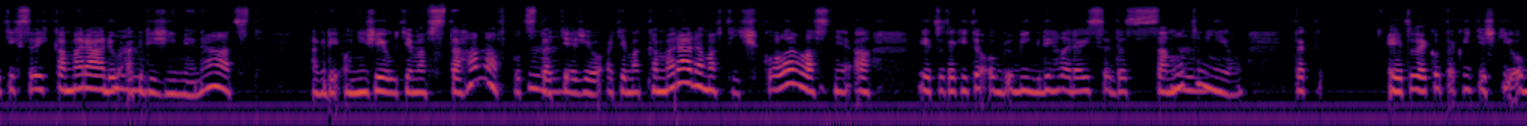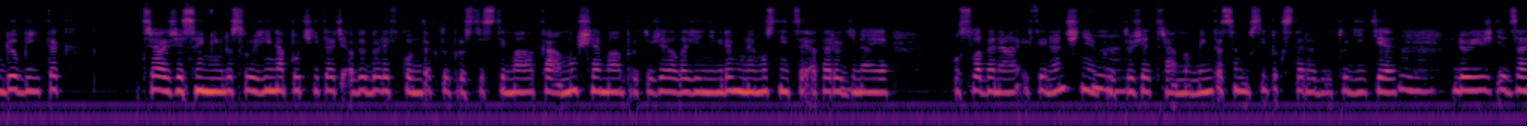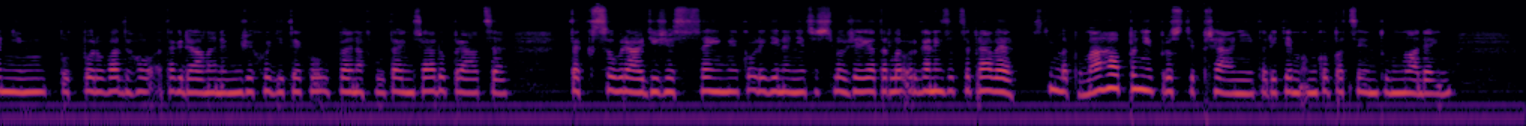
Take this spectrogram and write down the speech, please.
od těch svých kamarádů. A Mhm. když jim je náct, a kdy oni žijou těma vztahama v podstatě, že jo, a těma kamarádama v té škole vlastně a je to taky to období, kdy hledají sebe samotný, jo, tak je to jako takový těžký období, tak třeba, že se jim někdo složí na počítač, aby byli v kontaktu prostě s těma kámošema, protože leží někde v nemocnici a ta rodina je oslabená i finančně, Hmm. protože třeba maminka se musí pak starat o to dítě, Mhm. dojíždět za ním, podporovat ho a tak dále, nemůže chodit jako úplně na full time třeba do práce, tak jsou rádi, že se jim jako lidi na něco složí a tahle organizace právě s tímhle pomáhá plnit prostě přání tady těm onkopacientům mladým.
